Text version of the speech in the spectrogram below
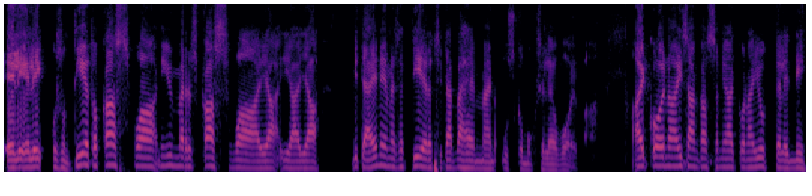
Eli, eli kun sun tieto kasvaa, niin ymmärrys kasvaa ja, ja, ja mitä enemmän sä tiedät, sitä vähemmän uskomukselle on voimaa. Aikoinaan isän kanssa niin aikoinaan juttelin, niin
